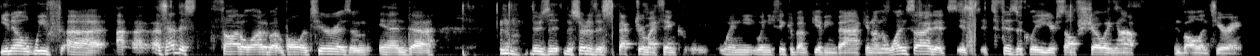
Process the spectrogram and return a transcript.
You know, we've, uh, I, have had this thought a lot about volunteerism. And, uh, there's a, there's sort of this spectrum I think when you when you think about giving back and on the one side it's it's it's physically yourself showing up and volunteering.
